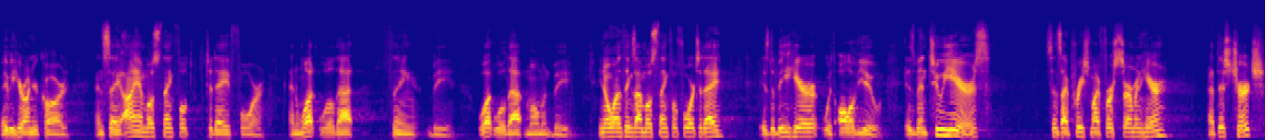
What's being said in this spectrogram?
maybe here on your card, and say, I am most thankful today for. And what will that thing be? What will that moment be? You know, one of the things I'm most thankful for today is to be here with all of you. It has been two years since I preached my first sermon here at this church,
